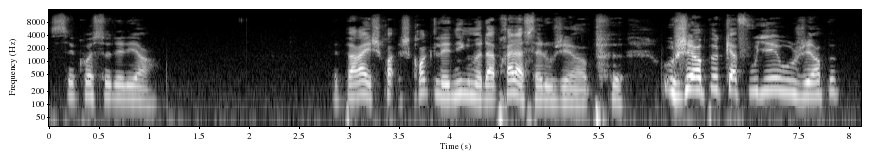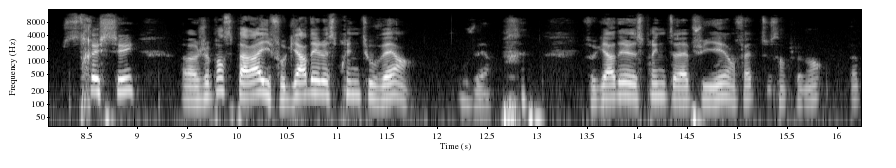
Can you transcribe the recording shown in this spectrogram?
C'est quoi ce délire? Pareil, je crois, je crois que l'énigme d'après, là, celle où j'ai un peu, où j'ai un peu cafouillé, où j'ai un peu stressé, euh, je pense pareil, il faut garder le sprint ouvert. Ouvert. il faut garder le sprint appuyé, en fait, tout simplement. Hop.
